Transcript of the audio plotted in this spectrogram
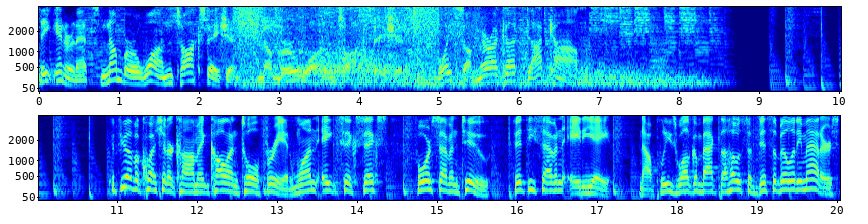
The Internet's number one talk station. Number one talk station. VoiceAmerica.com. If you have a question or comment, call in toll free at 1 866 472 5788. Now, please welcome back the host of Disability Matters.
